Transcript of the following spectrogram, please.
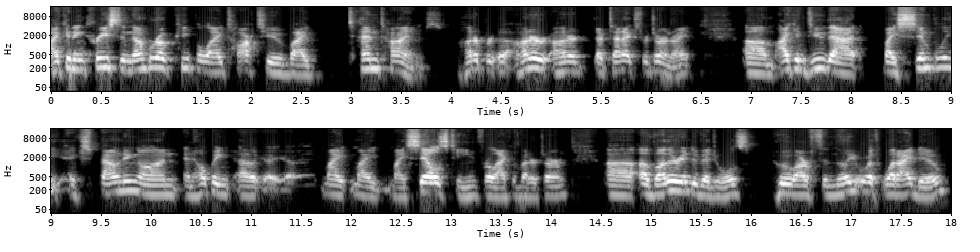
I can increase the number of people I talk to by 10 times, 100, 100, 100 10x return, right? Um, I can do that by simply expounding on and helping uh, uh, my, my, my sales team, for lack of a better term, uh, of other individuals who are familiar with what I do,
